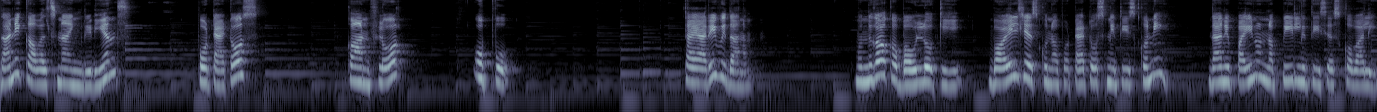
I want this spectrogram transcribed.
దానికి కావలసిన ఇంగ్రీడియంట్స్ పొటాటోస్ కార్న్ఫ్లోర్ ఉప్పు. తయారీ విధానం. ముందుగా ఒక బౌల్లోకి బాయిల్ చేసుకున్న పొటాటోస్ని తీసుకొని దానిపైనున్న పీల్ని తీసేసుకోవాలి.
